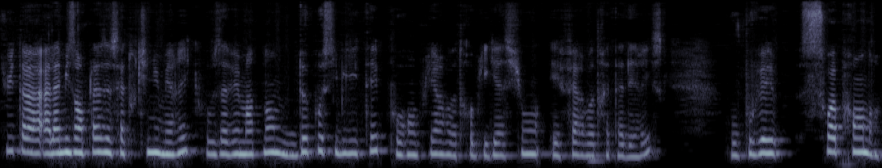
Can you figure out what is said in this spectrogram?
Suite à, la mise en place de cet outil numérique, vous avez maintenant deux possibilités pour remplir votre obligation et faire votre état des risques. Vous pouvez soit prendre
